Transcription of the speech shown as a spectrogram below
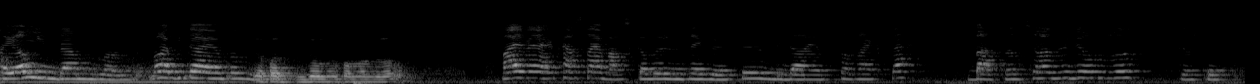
Hayal midem bulandı. Bak bir daha yapalım. Yaparız. Videomuzu sonlandıralım. Bay bay arkadaşlar başka bölümümüze görüşürüz. Bir daha yapacağız arkadaşlar. Basın videomuzu görüşürüz.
